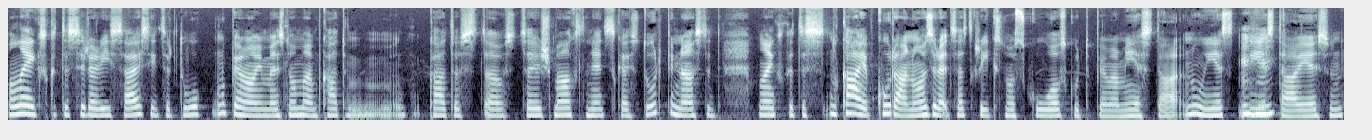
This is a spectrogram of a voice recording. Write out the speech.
Man liekas, ka tas ir arī saistīts ar to, nu, piemēram, ja mēs domājam, kā, tu, kā tas tavs ceļš mākslinieckais turpinās, tad man liekas, ka tas, nu, kā jebkurā nozarē, tas atkarīgs no skolas, kur tu, piemēram, iestā, nu, ies, mm -hmm. iestājies. Un,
